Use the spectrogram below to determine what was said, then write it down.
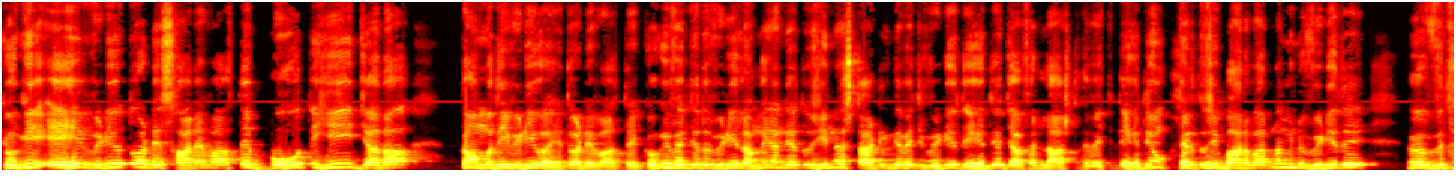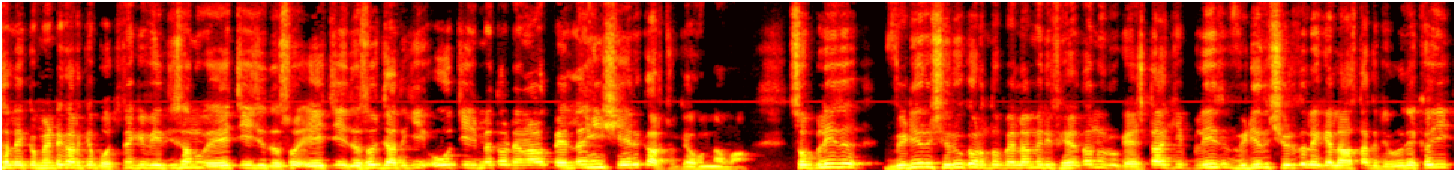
ਕਿਉਂਕਿ ਇਹ ਵੀਡੀਓ ਤੁਹਾਡੇ ਸਾਰਿਆਂ ਵਾਸਤੇ ਬਹੁਤ ਹੀ ਜ਼ਿਆਦਾ ਕੰਮ ਦੀ ਵੀਡੀਓ ਹੈ ਤੁਹਾਡੇ ਵਾਸਤੇ, ਕਿਉਂਕਿ ਫਿਰ ਜਦੋਂ ਵੀਡੀਓ ਲੰਘ ਜਾਂਦੀ ਹੈ, ਤੁਸੀਂ ਨਾ ਸਟਾਰਟਿੰਗ ਦੇ ਵਿੱਚ ਵੀਡੀਓ ਦੇਖਦੇ ਹੋ ਜਾਂ ਫਿਰ ਲਾਸਟ ਦੇ ਵਿੱਚ ਦੇਖਦੇ ਹੋ, ਫਿਰ ਤੁਸੀਂ ਬਾਰ-ਬਾਰ ਨਾ ਮੈਨੂੰ ਵੀਡੀਓ ਦੇ ਥੱਲੇ ਕਮੈਂਟ ਕਰਕੇ ਪੁੱਛਦੇ ਕਿ ਵੀਰ ਜੀ ਸਾਨੂੰ ਇਹ ਚੀਜ਼ ਦੱਸੋ, ਇਹ ਚੀਜ਼ ਦੱਸੋ, ਜਦ ਕਿ ਉਹ ਚੀਜ਼ ਮੈਂ ਤੁਹਾਡੇ ਨਾਲ ਪਹਿਲਾਂ ਹੀ ਸ਼ੇਅਰ ਕਰ ਚੁੱਕਿਆ ਹੁੰਨਾ ਵਾਂ। ਸੋ ਪਲੀਜ਼ ਵੀਡੀਓ ਨੂੰ ਸ਼ੁਰੂ ਕਰਨ ਤੋਂ ਪਹਿਲਾਂ ਮੇਰੀ ਫੇਰ ਤੁਹਾਨੂੰ ਰਿਕੁਐਸਟ ਆ ਕਿ ਪਲੀਜ਼ ਵੀਡੀਓ ਨੂੰ ਸ਼ੁਰੂ ਤੋਂ ਲੈ ਕੇ ਲਾਸਟ ਤੱਕ ਜਰੂਰ ਦੇਖਿਓ ਜੀ।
